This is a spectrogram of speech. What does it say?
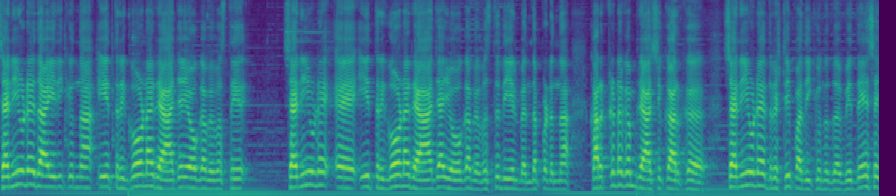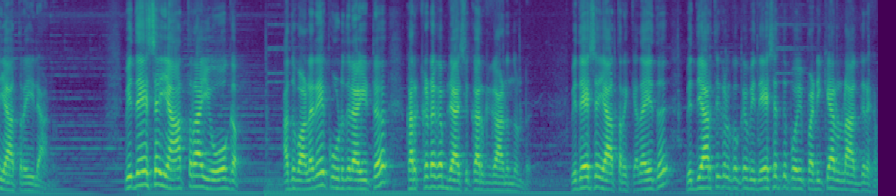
ശനിയുടേതായിരിക്കുന്ന ഈ ത്രികോണ രാജയോഗ വ്യവസ്ഥ ശനിയുടെ ഈ ത്രികോണ രാജയോഗ വ്യവസ്ഥിതിയിൽ ബന്ധപ്പെടുന്ന കർക്കിടകം രാശിക്കാർക്ക് ശനിയുടെ ദൃഷ്ടി പതിക്കുന്നത് വിദേശ യാത്രയിലാണ്. വിദേശ യാത്രാ യോഗം അത് വളരെ കൂടുതലായിട്ട് കർക്കിടകം രാശിക്കാർക്ക് കാണുന്നുണ്ട്. വിദേശ യാത്രയ്ക്ക് അതായത് വിദ്യാർത്ഥികൾക്കൊക്കെ വിദേശത്ത് പോയി പഠിക്കാനുള്ള ആഗ്രഹം.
